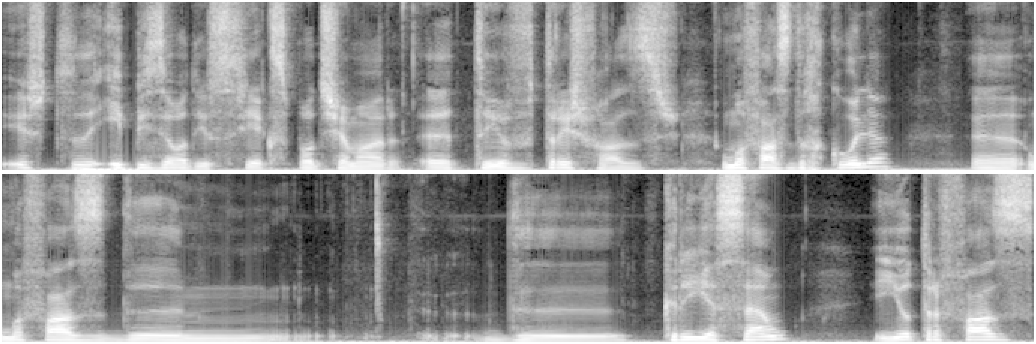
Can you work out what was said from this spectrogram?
este episódio, se é que se pode chamar, eh, teve três fases. Uma fase de recolha, eh, uma fase de, de criação e outra fase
